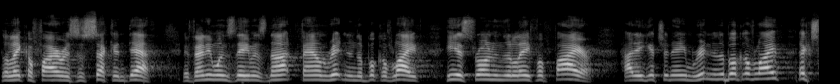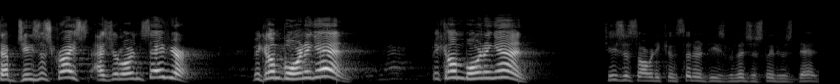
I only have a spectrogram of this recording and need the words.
The lake of fire is the second death. If anyone's name is not found written in the book of life, he is thrown into the lake of fire. How do you get your name written in the book of life? Accept Jesus Christ as your Lord and Savior. Become born again. Become born again. Jesus already considered these religious leaders dead.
